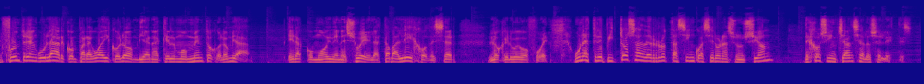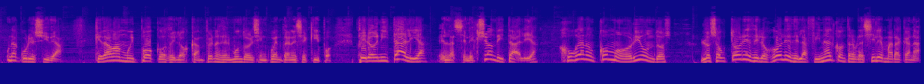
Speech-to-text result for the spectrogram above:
Fue un triangular con Paraguay y Colombia. En aquel momento Colombia era como hoy Venezuela, estaba lejos de ser lo que luego fue. Una estrepitosa derrota 5 a 0 en Asunción dejó sin chance a los celestes. Una curiosidad, quedaban muy pocos de los campeones del mundo del 50 en ese equipo, pero en Italia, en la selección de Italia, jugaron como oriundos los autores de los goles de la final contra Brasil en Maracaná,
